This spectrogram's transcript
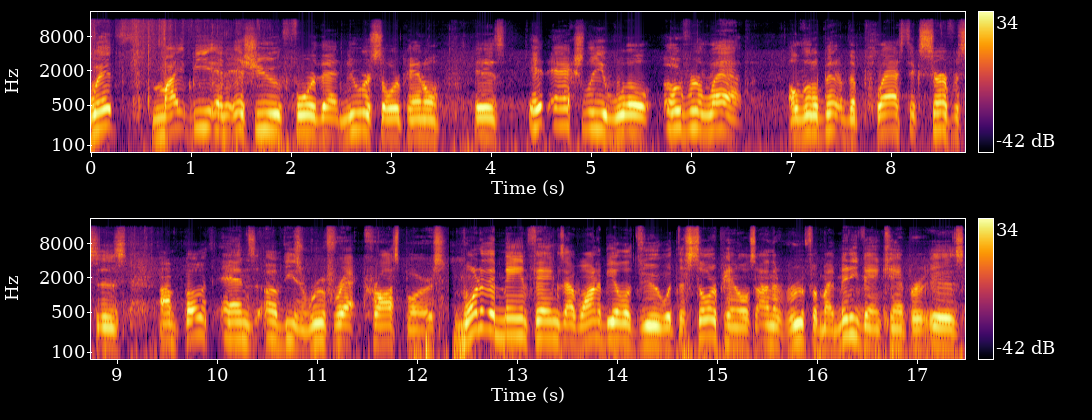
width might be an issue for that newer solar panel is it actually will overlap a little bit of the plastic surfaces on both ends of these roof rack crossbars. One of the main things I want to be able to do with the solar panels on the roof of my minivan camper is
